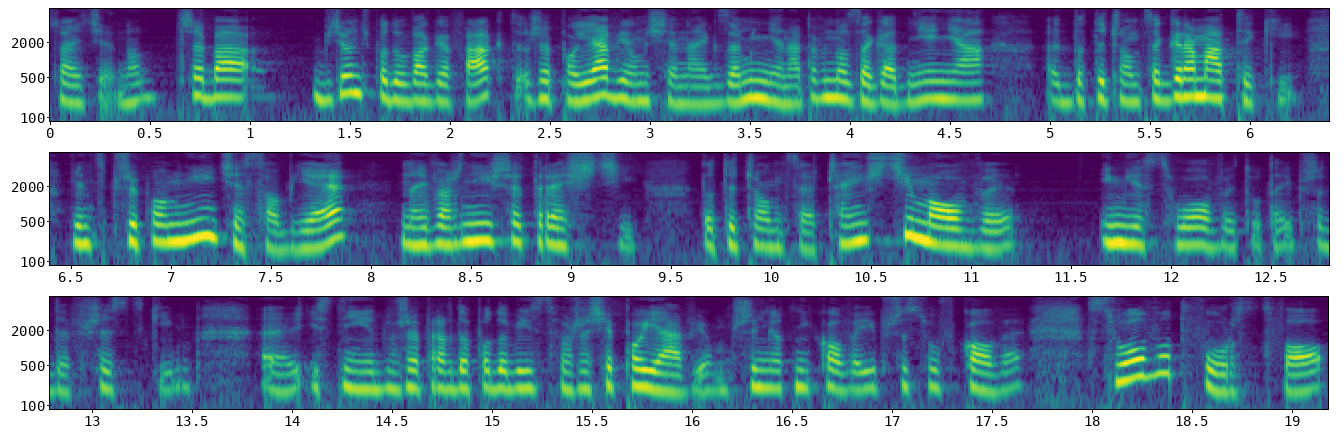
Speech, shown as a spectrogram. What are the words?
Słuchajcie, no trzeba wziąć pod uwagę fakt, że pojawią się na egzaminie na pewno zagadnienia dotyczące gramatyki, więc przypomnijcie sobie najważniejsze treści dotyczące części mowy, imię słowy tutaj przede wszystkim. E, istnieje duże prawdopodobieństwo, że się pojawią, przymiotnikowe i przysłówkowe. Słowotwórstwo,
